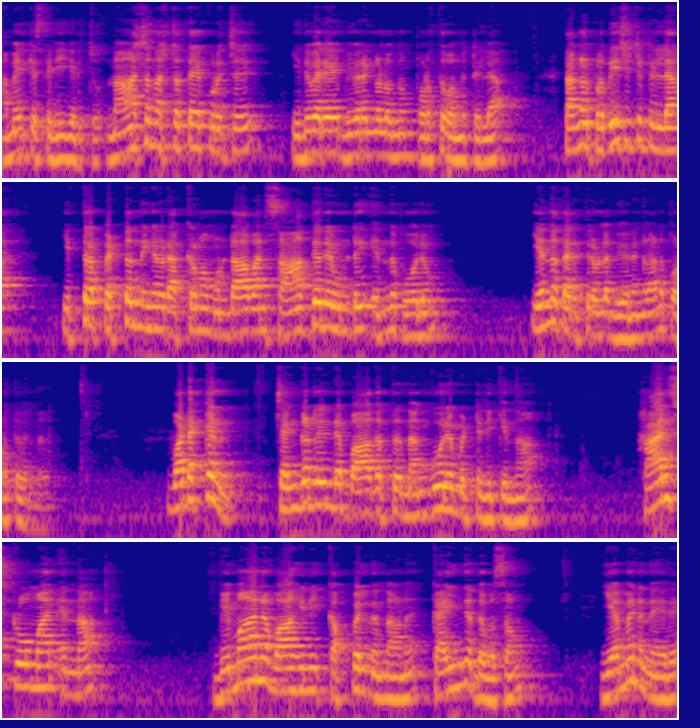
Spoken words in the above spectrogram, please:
അമേരിക്ക സ്ഥിരീകരിച്ചു. നാശനഷ്ടത്തെക്കുറിച്ച് ഇതുവരെ വിവരങ്ങളൊന്നും പുറത്തു വന്നിട്ടില്ല. തങ്ങൾ പ്രതീക്ഷിച്ചിട്ടില്ല ഇത്ര പെട്ടെന്ന് ഇങ്ങനെ ഒരു അക്രമം ഉണ്ടാവാൻ സാധ്യതയുണ്ട് എന്ന് പോലും എന്ന തരത്തിലുള്ള വിവരങ്ങളാണ് പുറത്തു വരുന്നത്. വടക്കൻ ചെങ്കടലിന്റെ ഭാഗത്ത് നങ്കൂരമിട്ടിരിക്കുന്ന ഹാരിസ് ട്രൂമാൻ എന്ന വിമാനവാഹിനി കപ്പൽ നിന്നാണ് കഴിഞ്ഞ ദിവസം യമന് നേരെ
